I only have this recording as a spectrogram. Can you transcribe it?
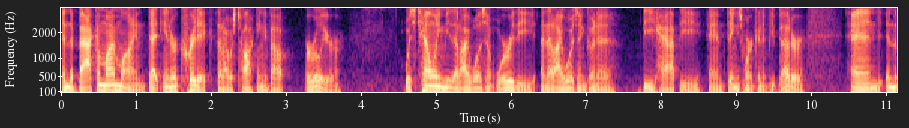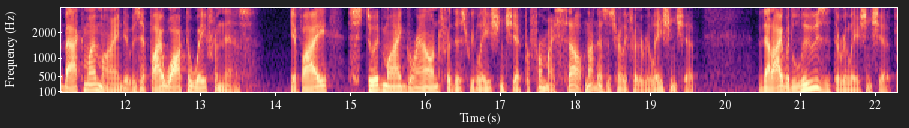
in the back of my mind, that inner critic that I was talking about earlier was telling me that I wasn't worthy and that I wasn't going to be happy and things weren't going to be better. And in the back of my mind, it was if I walked away from this if I stood my ground for this relationship or for myself, not necessarily for the relationship, that I would lose the relationship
